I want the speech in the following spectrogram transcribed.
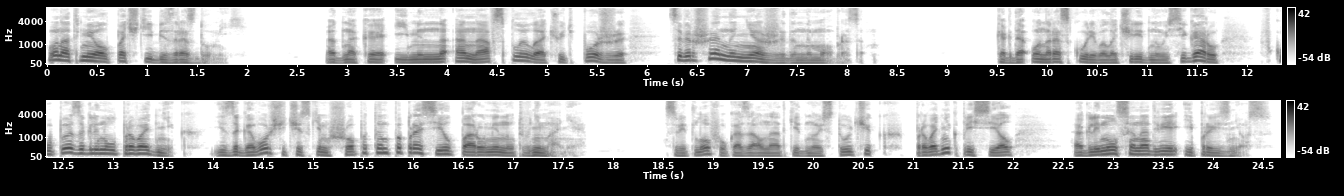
он отмел почти без раздумий. Однако именно она всплыла чуть позже, совершенно неожиданным образом. Когда он раскуривал очередную сигару, в купе заглянул проводник и заговорщическим шепотом попросил пару минут внимания. Светлов указал на откидной стульчик, проводник присел, оглянулся на дверь и произнес. —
